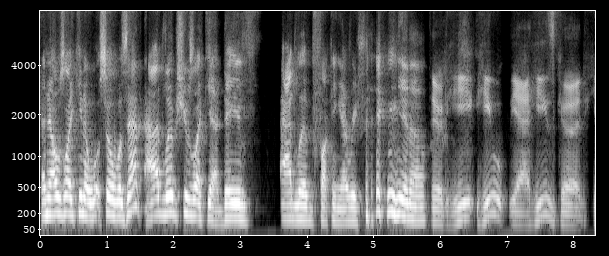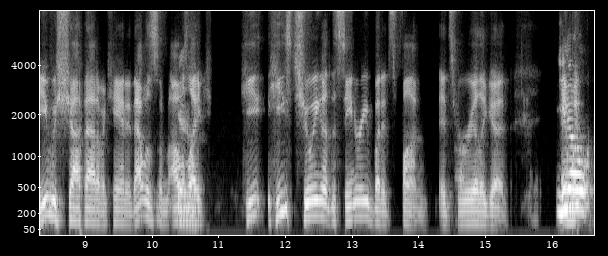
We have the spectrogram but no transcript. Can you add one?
and I was like, you know, so was that ad lib? She was like, yeah, Dave ad lib fucking everything. you know. Dude, he he yeah, he's good. He was shot out of a cannon. That was some I was like he he's chewing at the scenery, but it's fun. It's really good. You And know.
